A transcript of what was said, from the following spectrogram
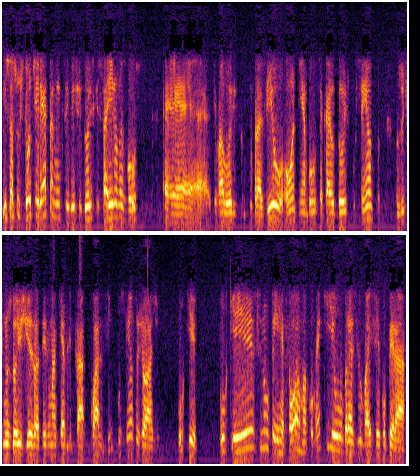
isso assustou diretamente os investidores que saíram nas bolsas é, de valores do Brasil. Ontem a bolsa caiu 2%, nos últimos dois dias ela teve uma queda de quase 5%, Jorge. Por quê? Porque se não tem reforma, como é que o Brasil vai se recuperar?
